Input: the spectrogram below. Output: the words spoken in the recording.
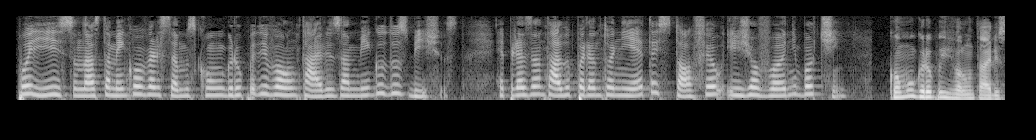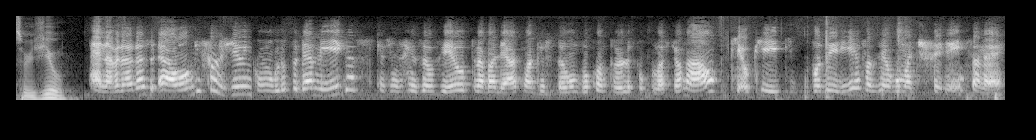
Por isso, nós também conversamos com um grupo de voluntários Amigos dos Bichos, representado por Antonieta Stoffel e Giovanni Botin. Como o grupo de voluntários surgiu? É, na verdade, a ONG surgiu com um grupo de amigas, que a gente resolveu trabalhar com a questão do controle populacional, que é o que, que poderia fazer alguma diferença, né?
